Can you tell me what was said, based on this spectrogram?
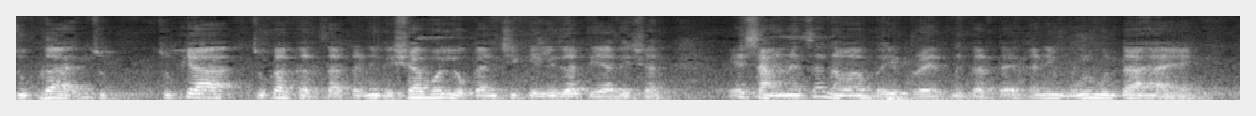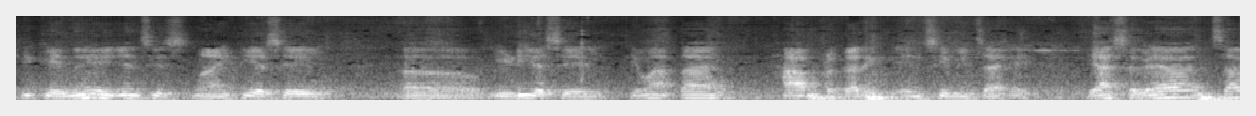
चुका चुक- चुक्या चुका करतात आणि दिशाभूल लोकांची केली जाते या देशात हे सांगण्याचा नवाबभाई प्रयत्न करतायत. आणि मूळ मुद्दा हा आहे की केंद्रीय एजन्सीज आयटी असेल ईडी असेल किंवा आता हा प्रकार एनसीबीचा आहे या सगळ्याचा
